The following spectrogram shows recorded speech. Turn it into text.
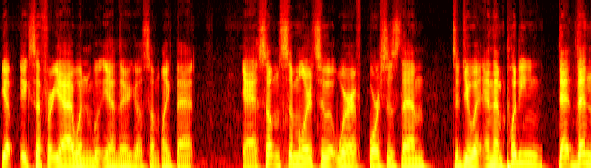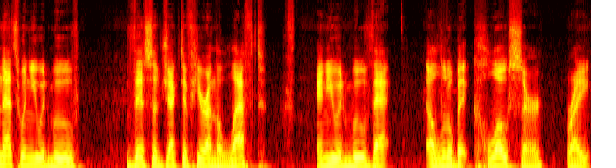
Yep, except for yeah, when yeah, there you go, something like that. Yeah, something similar to it where it forces them to do it, and then putting that. Then that's when you would move this objective here on the left, and you would move that a little bit closer, right?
